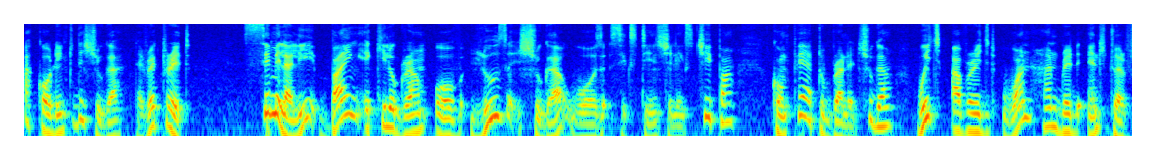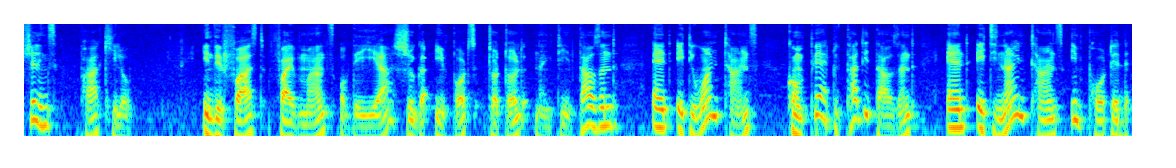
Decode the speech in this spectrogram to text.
according to the Sugar Directorate. Similarly, buying a kilogram of loose sugar was 16 shillings cheaper compared to branded sugar, which averaged 112 shillings per kilo. In the first five months of the year, sugar imports totaled 19,081 tons compared to 30,089 tons imported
